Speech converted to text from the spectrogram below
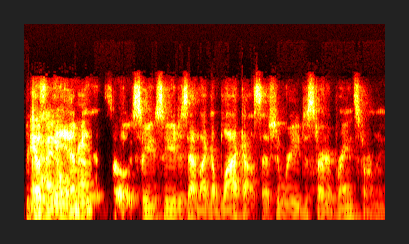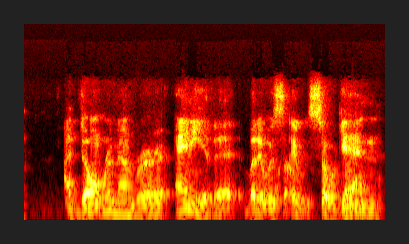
Because I don't remember. So, so you, so you just had like a blackout session where you just started brainstorming. I don't remember any of it, but it was it was so again,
